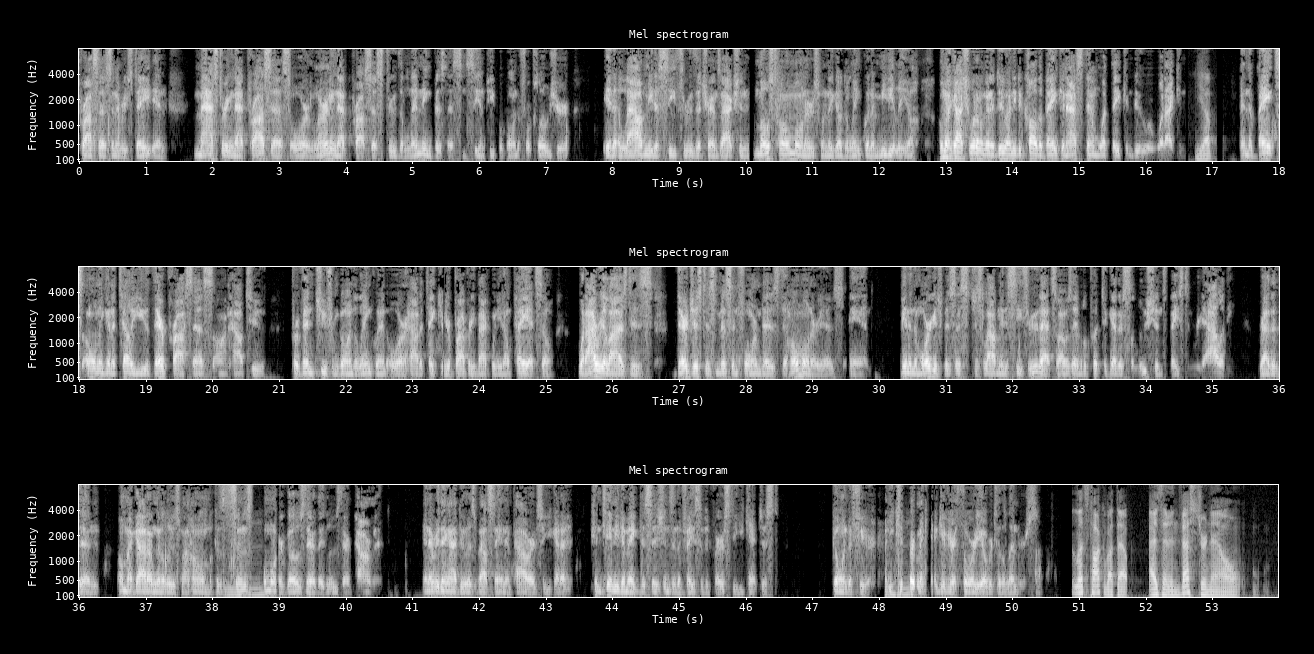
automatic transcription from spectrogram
process in every state and mastering that process or learning that process through the lending business and seeing people go into foreclosure it allowed me to see through the transaction. Most homeowners, when they go delinquent, immediately, oh, oh my gosh, what am I going to do? I need to call the bank and ask them what they can do or what I can. Yep. And the bank's only going to tell you their process on how to prevent you from going delinquent or how to take your property back when you don't pay it. So what I realized is they're just as misinformed as the homeowner is. And being in the mortgage business just allowed me to see through that. So I was able to put together solutions based in reality rather than oh my God, I'm going to lose my home because as soon as the mm-hmm. homeowner goes there, they lose their empowerment. And everything I do is about staying empowered. So you got to continue to make decisions in the face of adversity. You can't just go into fear. And you can, mm-hmm. certainly can't give your authority over to the lenders. Let's talk about that. As an investor now,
